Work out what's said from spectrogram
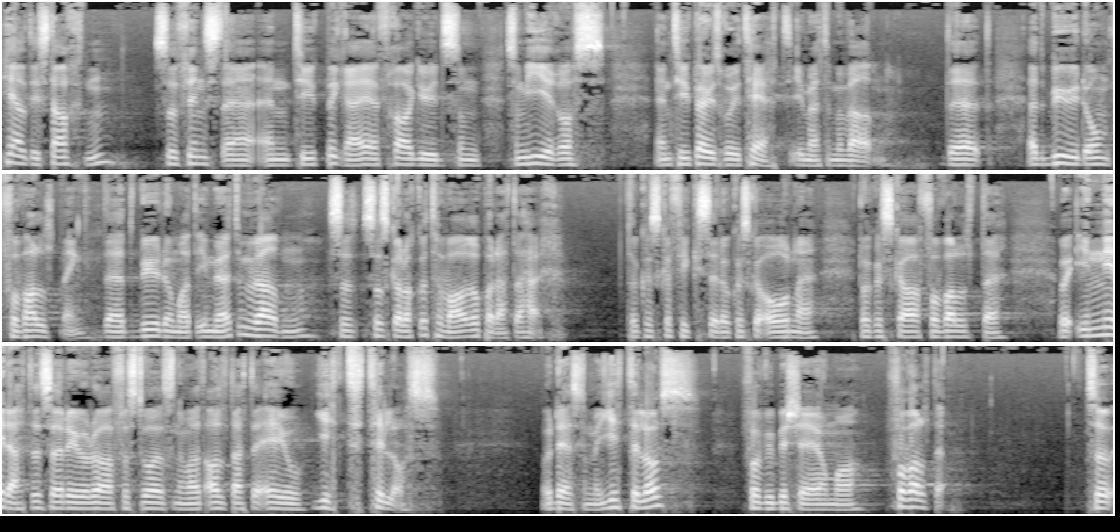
Helt i starten så fins det en type greie fra Gud som, som, gir oss en type autoritet i møte med verden. Det er et, et, bud om forvaltning. Det er et bud om at i møte med verden så, så skal dere ta vare på dette her. Dere skal fikse, dere skal ordne, dere skal forvalte. Og inni dette så er det jo da forståelsen av at alt dette er jo gitt til oss. Og det som er gitt til oss, får vi beskjed om å forvalte. Så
